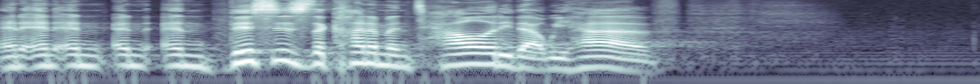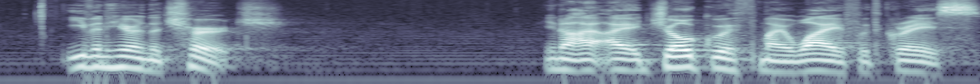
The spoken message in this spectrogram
And, and, and, and, and this is the kind of mentality that we have even here in the church. You know, I, I joke with my wife, with Grace.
